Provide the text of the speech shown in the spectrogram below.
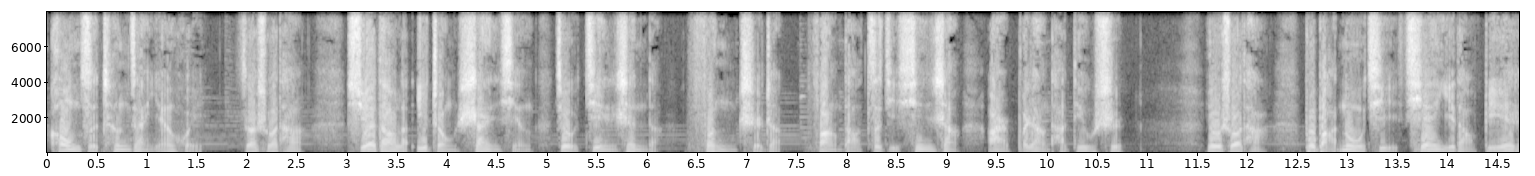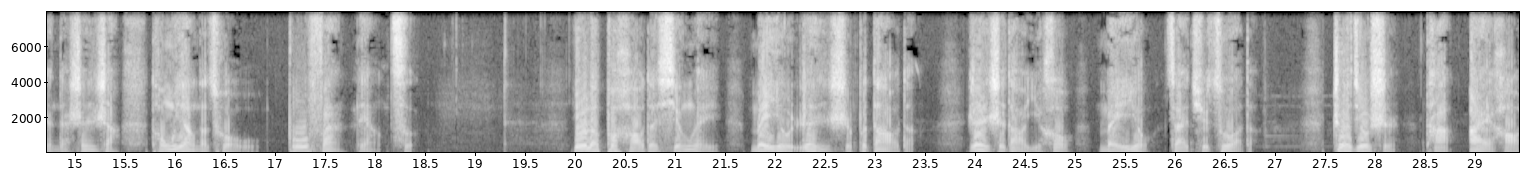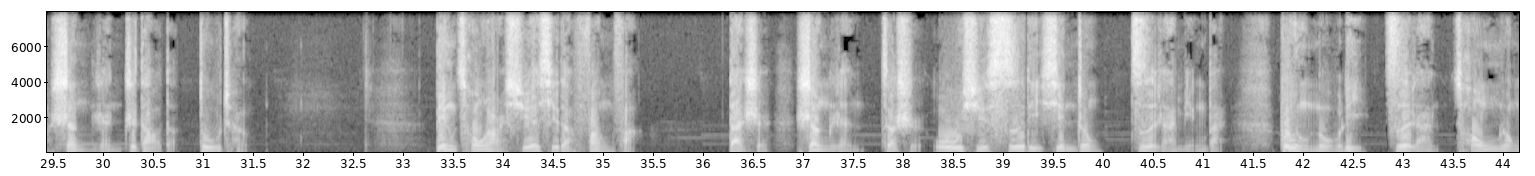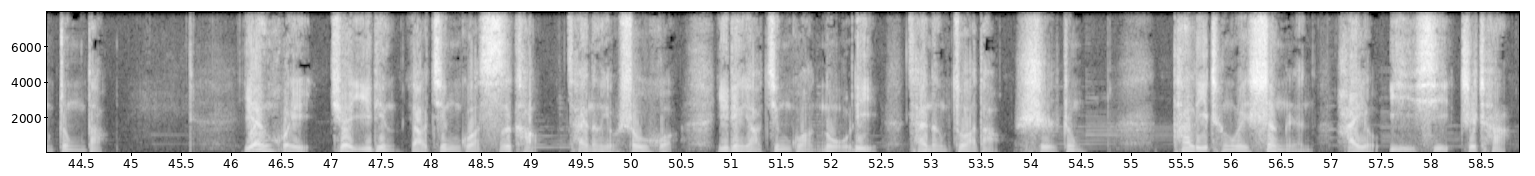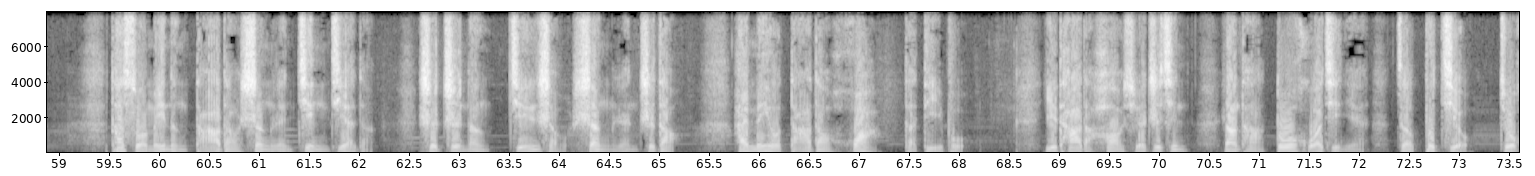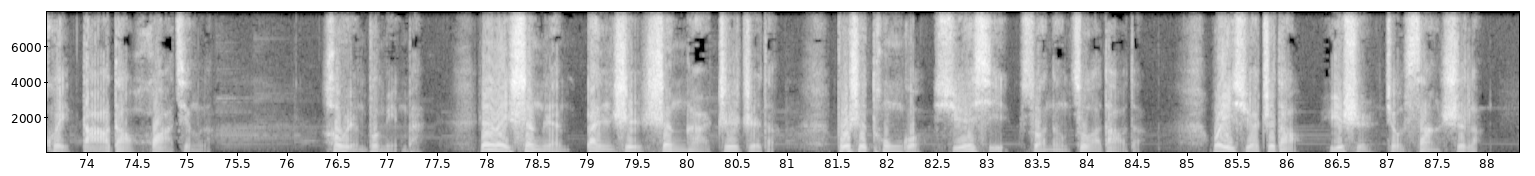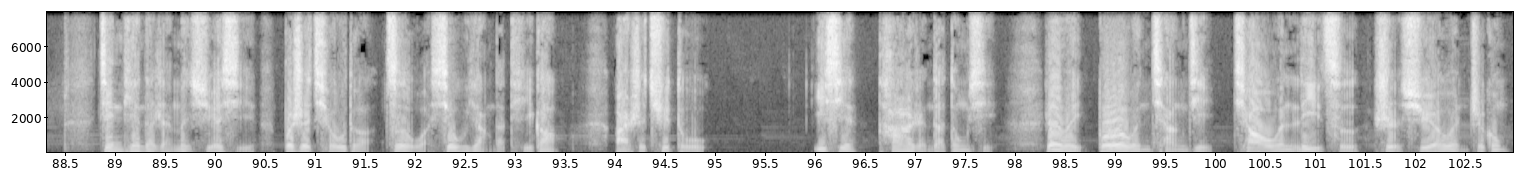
孔子称赞颜回，则说他学到了一种善行，就谨慎地奉持着，放到自己心上，而不让他丢失。又说他不把怒气迁移到别人的身上，同样的错误不犯两次。有了不好的行为，没有认识不到的，认识到以后没有再去做的，这就是他爱好圣人之道的都城，并从而学习的方法。但是圣人则是无需思虑，心中自然明白，不用努力，自然从容中道。颜回却一定要经过思考。才能有收获，一定要经过努力才能做到适中。他离成为圣人还有一息之差，他所没能达到圣人境界的，是只能谨守圣人之道，还没有达到化的地步。以他的好学之心，让他多活几年，则不久就会达到化境了。后人不明白。认为圣人本是生而知之的，不是通过学习所能做到的，为学之道，于是就丧失了。今天的人们学习，不是求得自我修养的提高，而是去读一些他人的东西，认为博闻强记、巧文丽词是学问之功，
